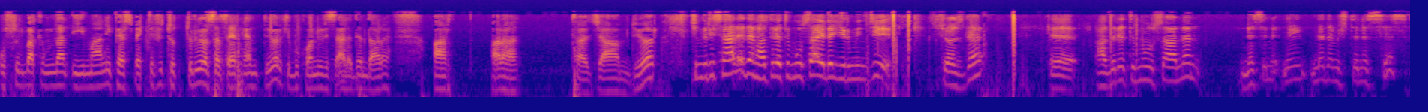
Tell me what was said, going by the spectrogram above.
usul bakımından imani perspektifi tutturuyorsa Serhent diyor ki bu konu Risale'den de ara, art, aratacağım diyor. Şimdi Risale'den Hazreti Musa ile 20. sözde e, Hazreti Musa'nın nesini, ne, ne demiştiniz siz?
